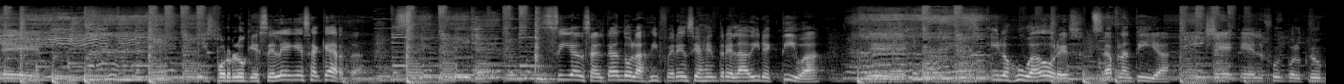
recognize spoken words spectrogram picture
eh, y por lo que se lee en esa carta, sigan saltando las diferencias entre la directiva eh, y los jugadores, la plantilla del Fútbol Club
